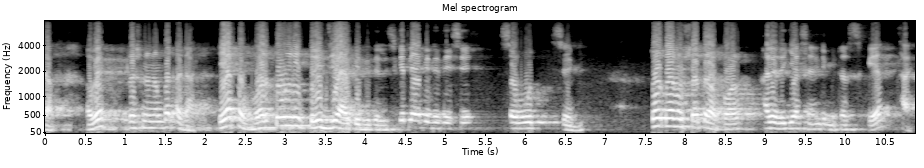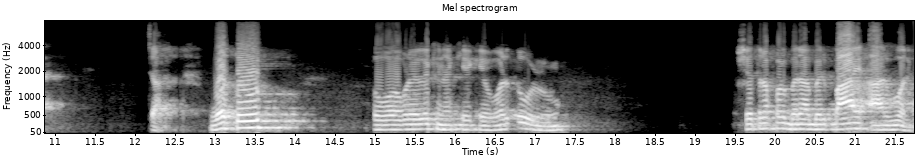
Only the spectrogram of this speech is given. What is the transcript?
ચાલો, હવે પ્રશ્ન નંબર અઢાર. એક વર્તુળની ત્રિજ્યા આપી દીધેલી છે. કેટલી આપી દીધી છે? ચૌદ સેમી. તો તેનું ક્ષેત્રફળ ખાલી જગ્યા સેન્ટીમીટર સ્ક્વેર થાય. ચાલો, વર્તુળ, તો આપણે લખી નાખીએ કે વર્તુળનું ક્ષેત્રફળ બરાબર પાય આર વર્ગ.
